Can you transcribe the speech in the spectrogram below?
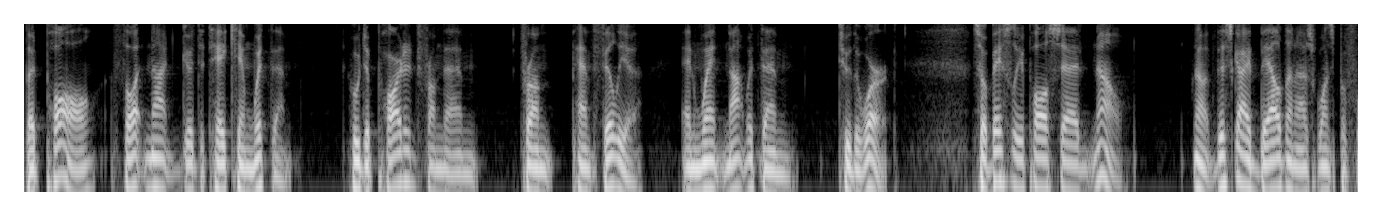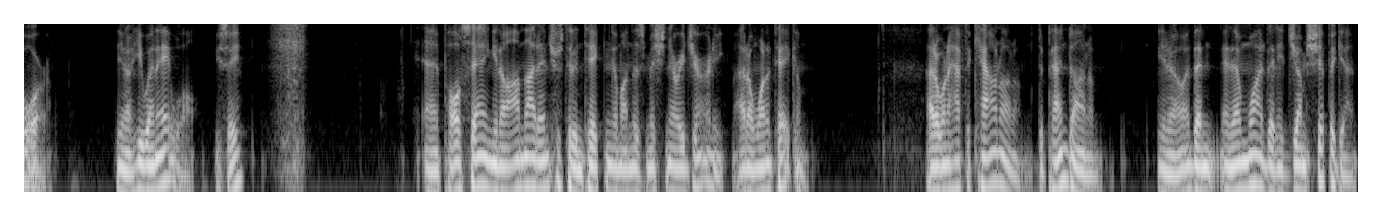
But Paul thought not good to take him with them, who departed from them from Pamphylia and went not with them to the work. So basically, Paul said, No, no, this guy bailed on us once before. You know, he went AWOL, you see? And Paul's saying, You know, I'm not interested in taking him on this missionary journey. I don't want to take him. I don't want to have to count on him, depend on him. You know, and then and then what? Then he jumps ship again.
